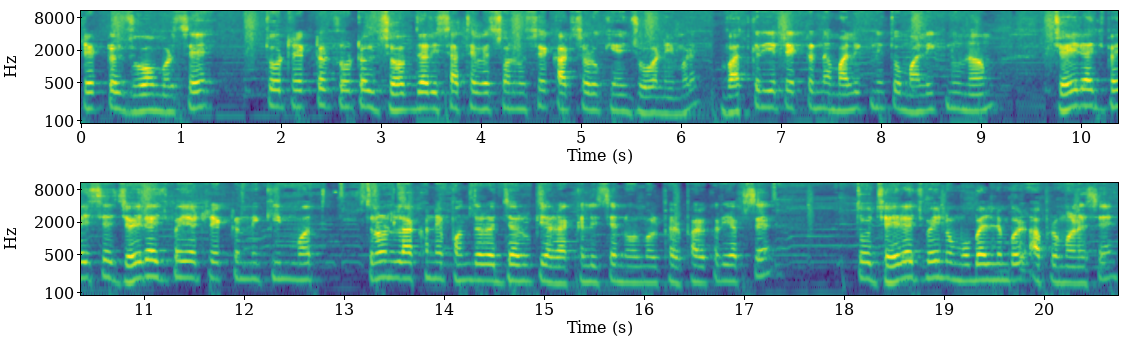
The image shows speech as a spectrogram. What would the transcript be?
ટ્રેક્ટર જોવા મળશે. તો ટ્રેક્ટર ટોટલ જવાબદારી સાથે વેચવાનું છે. કાટસળો ક્યાંય જોવા નહીં મળે. વાત કરીએ ટ્રેક્ટરના માલિકની, તો માલિકનું નામ જયરાજભાઈ છે. જયરાજભાઈએ ટ્રેક્ટરની કિંમત ત્રણ લાખ અને પંદર હજાર રૂપિયા રાખેલી છે. નોર્મલ ફેરફાર કરી આપશે. તો જયરાજભાઈનો મોબાઈલ નંબર આ પ્રમાણે છે.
